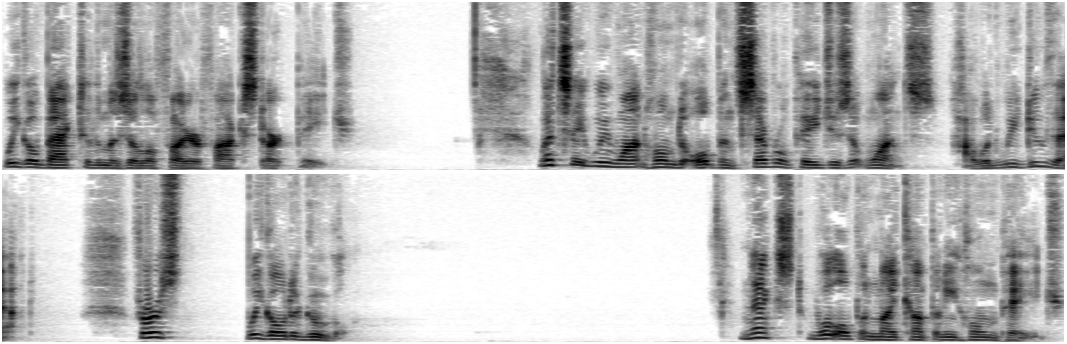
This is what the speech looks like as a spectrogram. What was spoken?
we go back to the Mozilla Firefox Start page. Let's say we want Home to open several pages at once. How would we do that? First, we go to Google. Next, we'll open my company homepage.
